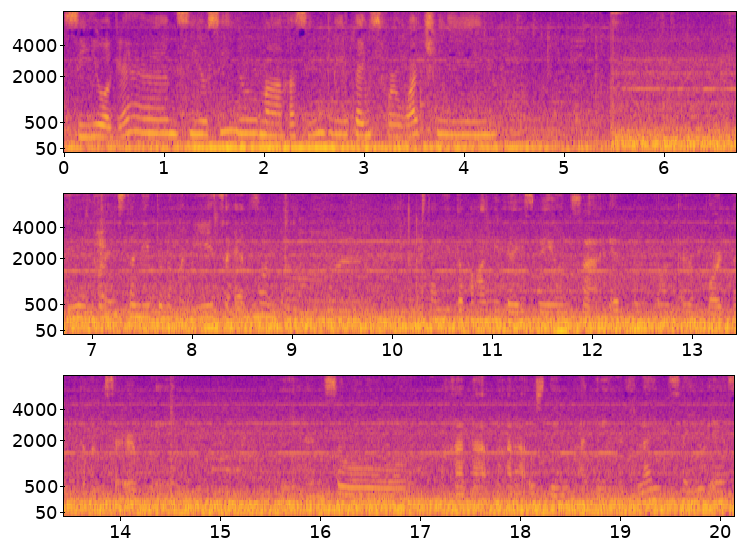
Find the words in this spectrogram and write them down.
See you again. See you, see you mga kasimple. Thanks for watching. Ayan guys, nandito na kami sa Edmonton. Nandito pa kami guys ngayon sa Edmonton Airport. Nandito kami sa airplane. Ayan, so makata makaraos din yung ating flight sa US.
